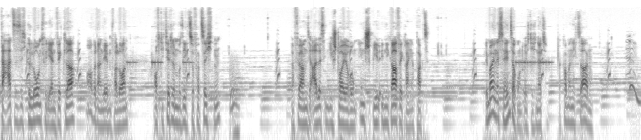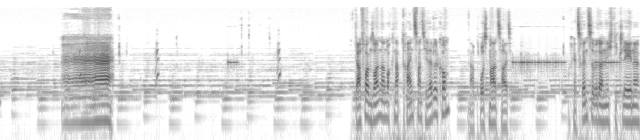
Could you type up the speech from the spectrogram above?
da hat es sich gelohnt für die Entwickler, oh, wieder ein Leben verloren, auf die Titelmusik zu verzichten. Dafür haben sie alles in die Steuerung, ins Spiel, in die Grafik reingepackt. Immerhin ist der Hintergrund richtig nett. Da kann man nichts sagen. Äh. Davon sollen dann noch knapp 23 Level kommen? Na, Prost Mahlzeit. Ach, jetzt rennst du wieder nicht, die Kleine.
